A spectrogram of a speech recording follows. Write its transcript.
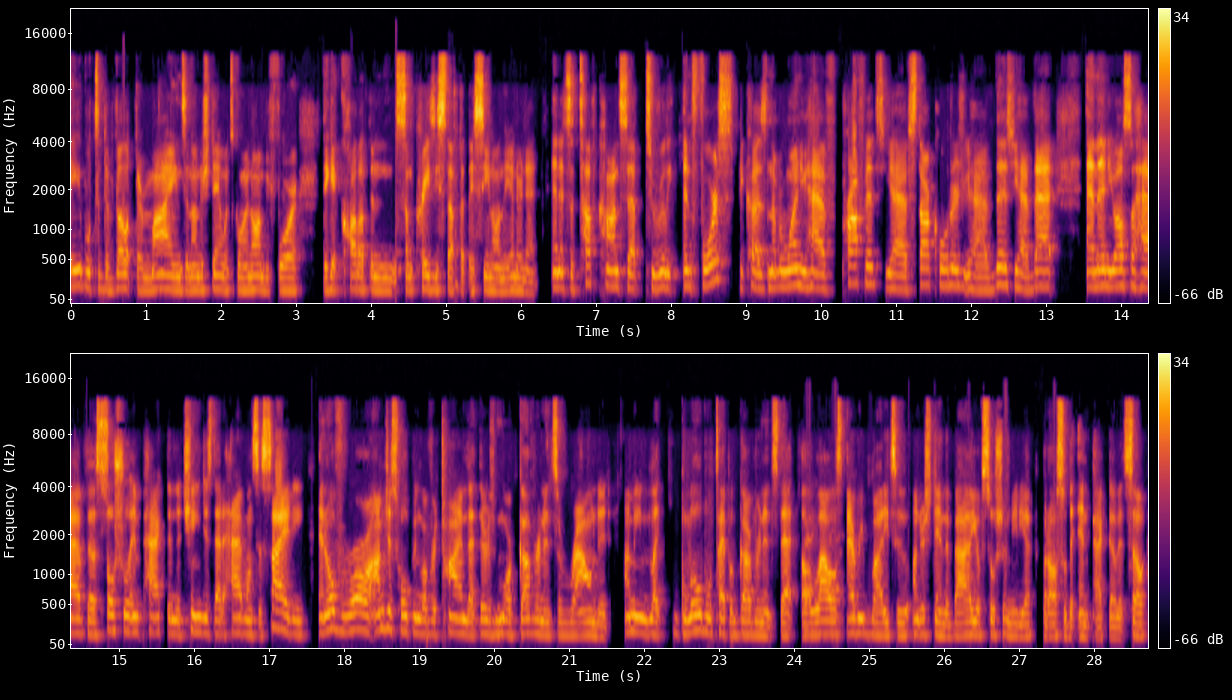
able to develop their minds and understand what's going on before they get caught up in some crazy stuff that they've seen on the internet and it's a tough concept to really enforce because number one you have profits you have stockholders you have this you have that and then you also have the social impact and the changes that it had on society. And overall, I'm just hoping over time that there's more governance around it I mean, like global type of governance that allows everybody to understand the value of social media, but also the impact of it. So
